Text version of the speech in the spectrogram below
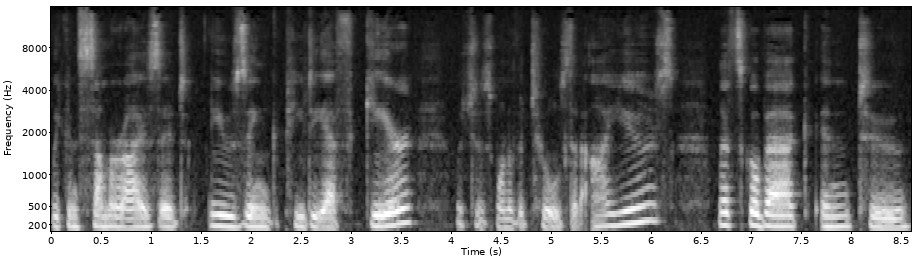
We can summarize it using PDF Gear, which is one of the tools that I use. Let's go back into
